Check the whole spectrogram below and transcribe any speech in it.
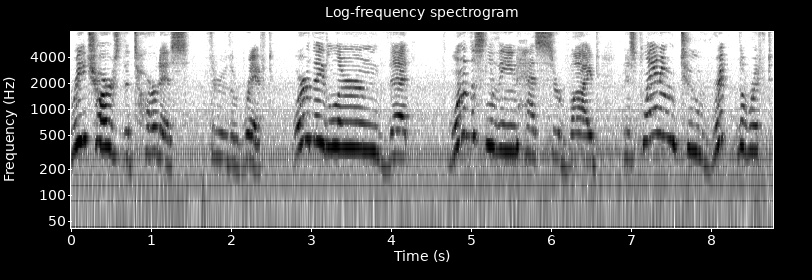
recharge the TARDIS through the rift, where they learn that one of the Slitheen has survived and is planning to rip the rift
